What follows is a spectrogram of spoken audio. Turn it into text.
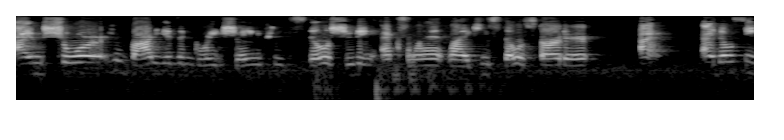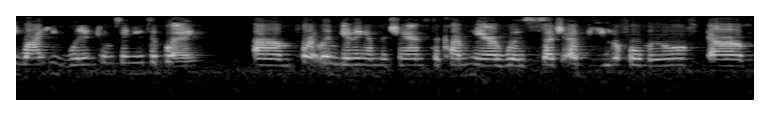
I'm sure his body is in great shape. He's still shooting excellent. Like he's still a starter. I, I don't see why he wouldn't continue to play um, Portland giving him the chance to come here was such a beautiful move. Um,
